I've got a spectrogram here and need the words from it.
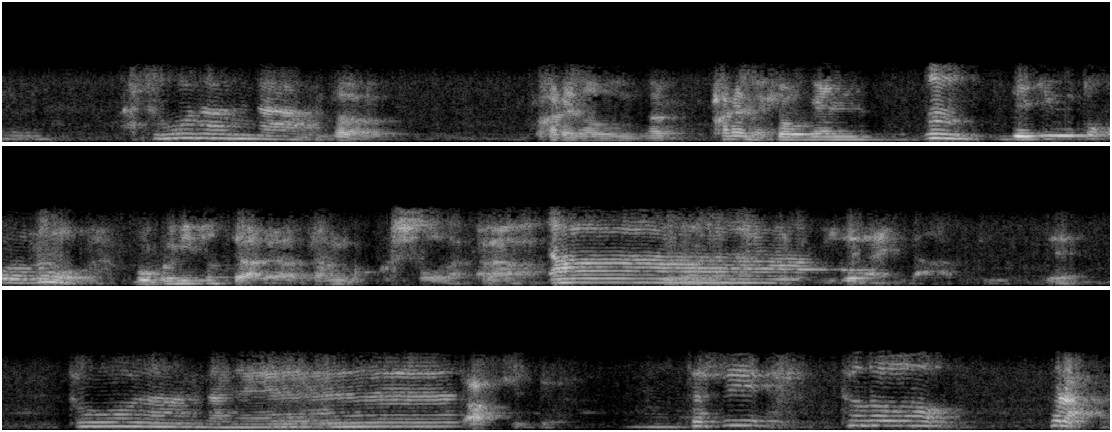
うんあ、そうなんだ。だ彼のな彼の表現うん。でいうところの、僕にとってあれは残酷賞だから、自分じゃ見れないんだって言って、ー、そうなんだね。らしいです。私、その、ほら、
